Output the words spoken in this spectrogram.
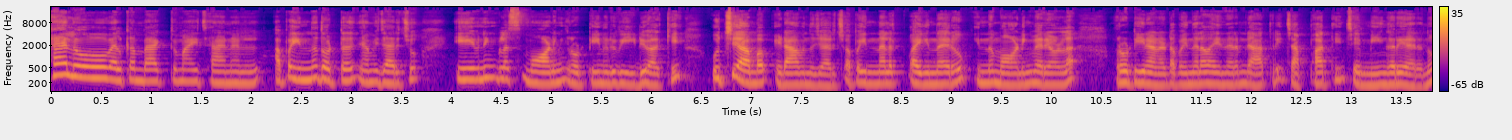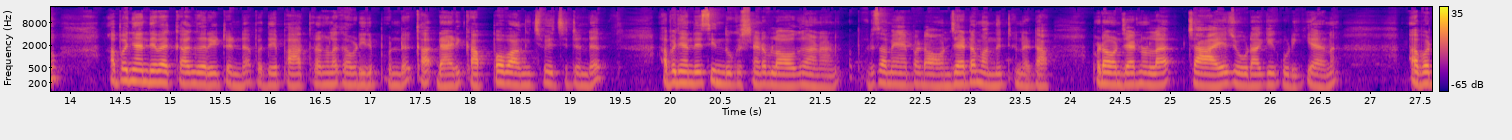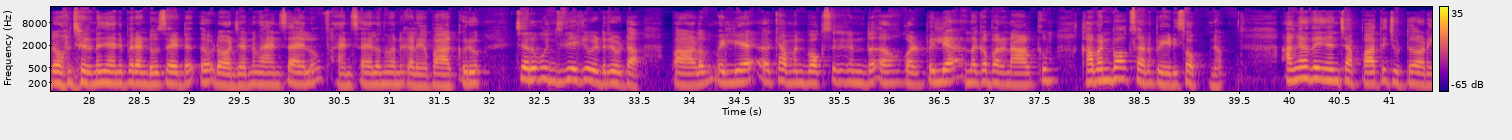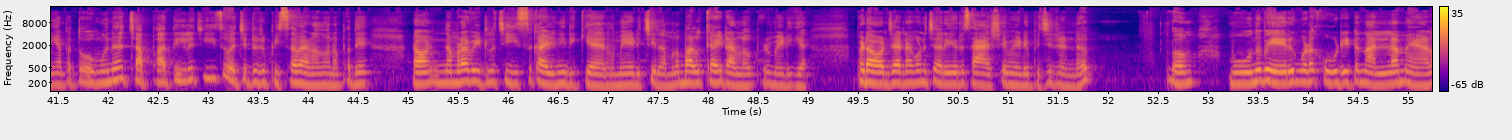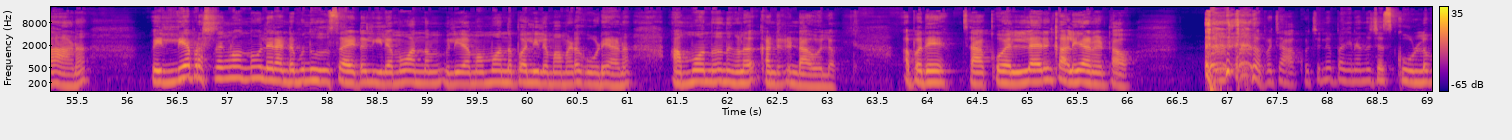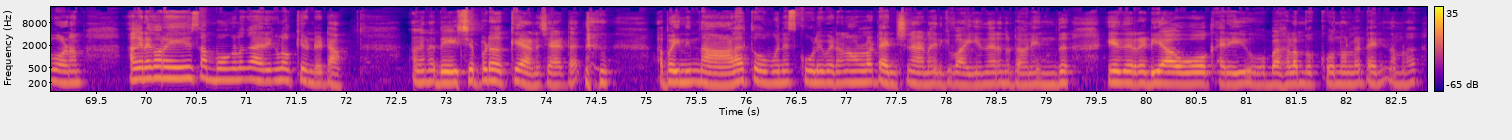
Hello welcome back to my channel അപ്പോൾ ഇന്ന് തൊട്ട് ഞാൻ വിചാരിച്ചു ഈവനിങ് പ്ലസ് മോർണിംഗ് റൊട്ടീൻ ഒരു വീഡിയോ ആക്കി ഉച്ചയാകുമ്പം ഇടാമെന്ന് വിചാരിച്ചു. അപ്പോൾ ഇന്നലെ വൈകുന്നേരവും ഇന്ന് മോർണിംഗ് വരെയുള്ള റൊട്ടീനാണ് കേട്ടോ. അപ്പോൾ ഇന്നലെ വൈകുന്നേരം രാത്രി ചപ്പാത്തി ചെമ്മീൻ കറിയായിരുന്നു. അപ്പോൾ ഞാൻ ഇതേ വെക്കാൻ കയറിയിട്ടുണ്ട് അപ്പോൾ ഇതേ പാത്രങ്ങളൊക്കെ അവിടെ ഇരിപ്പുണ്ട്. ഡാഡി കപ്പ വാങ്ങിച്ചു വെച്ചിട്ടുണ്ട്. അപ്പോൾ ഞാൻ ഇതേ സിന്ധു കൃഷ്ണയുടെ വ്ളോഗ് കാണാണ്. അപ്പോൾ ഒരു സമയമായപ്പോൾ ഡോൺ ചേട്ടൻ വന്നിട്ടുണ്ട് കേട്ടോ. അപ്പോൾ ഡോൺ ചേട്ടനുള്ള ചായ ചൂടാക്കി കുടിക്കുകയാണ്. അപ്പോൾ ഡോൺ ചേട്ടനെ ഞാനിപ്പോൾ രണ്ട് ദിവസമായിട്ട് ഡോൺ ചേട്ടന് ഫാൻസ് ആയാലോ ഫാൻസ് ആയാലോ എന്ന് പറഞ്ഞ് കളിയും. അപ്പോൾ ആൾക്കൊരു ചെറു പുഞ്ചിരിയൊക്കെ വിടരും കേട്ടോ. അപ്പോൾ ആളും വലിയ കമന്റ് ബോക്സ് ഒക്കെ കണ്ട് ആ, കുഴപ്പമില്ല എന്നൊക്കെ പറയുന്നത് ആൾക്കും കമന്റ് ബോക്സാണ് പേടി സ്വപ്നം. അങ്ങനെ അങ്ങനത്തെ ഞാൻ ചപ്പാത്തി ചുട്ട് തുടങ്ങി. അപ്പോൾ തോമുന് ചപ്പാത്തിയിൽ ചീസ് വെച്ചിട്ടൊരു പിസ്സ വേണമെന്ന് പറഞ്ഞു. അപ്പോൾ അതേ ഡോൺ നമ്മുടെ വീട്ടിൽ ചീസ് കഴിഞ്ഞിരിക്കുകയായിരുന്നു. മേടിച്ചില്ല. നമ്മൾ ബൾക്കായിട്ടാണല്ലോ എപ്പോഴും മേടിക്കുക. അപ്പോൾ ഡോൺ ചേട്ടനെ കൊണ്ട് ചെറിയൊരു സാഷ മേടിപ്പിച്ചിട്ടുണ്ട്. അപ്പം മൂന്ന് പേരും കൂടെ കൂടിയിട്ട് നല്ല മേളമാണ് വലിയ പ്രശ്നങ്ങളൊന്നുമില്ല. രണ്ട് മൂന്ന് ദിവസമായിട്ട് ലീലമ്മ വന്ന ലീലമ്മ വന്നപ്പോൾ ലീലമ്മയുടെ കൂടെയാണ്. അമ്മ വന്നത് നിങ്ങൾ കണ്ടിട്ടുണ്ടാവുമല്ലോ. അപ്പോൾ അതെ ചാക്കോ എല്ലാവരും കളിയാണ് കേട്ടോ. അപ്പോൾ ചാക്കോച്ചന് ഇപ്പം എങ്ങനെയാണെന്ന് വെച്ചാൽ സ്കൂളിൽ പോകണം അങ്ങനെ കുറേ സംഭവങ്ങളും കാര്യങ്ങളൊക്കെ ഉണ്ട് കേട്ടോ. അങ്ങനെ ദേഷ്യപ്പെടുകയൊക്കെയാണ് ചേട്ടൻ. അപ്പോൾ ഇനി നാളെ തോമുനെ സ്കൂളിൽ വിടണമുള്ള ടെൻഷനാണ്. എനിക്ക് വൈകുന്നേരം തൊട്ട് അവൻ എന്ത് ഏത് റെഡിയാവുമോ കരയുമോ ബഹളം വെക്കുമോ എന്നുള്ള ടെൻ നമ്മൾ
